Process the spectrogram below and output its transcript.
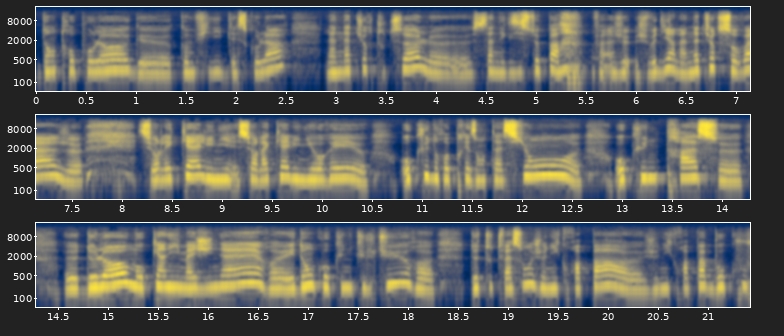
d'anthropologues comme Philippe Descola, la nature toute seule, euh, ça n'existe pas. Enfin, je, veux dire, la nature sauvage euh, sur, laquelle il n'y aurait euh, aucune représentation, aucune trace de l'homme, aucun imaginaire et donc aucune culture. De toute façon, je n'y crois pas. Je n'y crois pas beaucoup.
